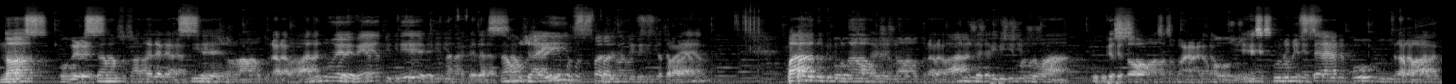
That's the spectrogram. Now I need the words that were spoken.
Nós conversamos com a Delegacia Regional do Trabalho, num evento que teve aqui na Federação, já íamos fazer uma visita para ela. Para o Tribunal Regional do Trabalho, já pedimos uma, o pessoal nosso para marcar uma audiência para o Ministério Público do Trabalho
